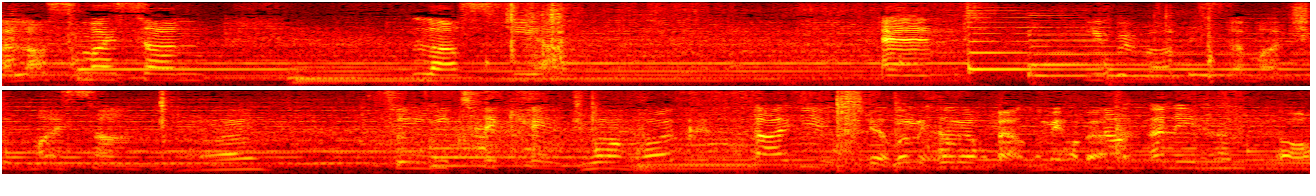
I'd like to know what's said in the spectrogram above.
I lost my son last year, and he reminded me so much of my son. So you take care. Do you want a hug? Uh, I do. Yeah, let me, let me hop out. Let me hop out. No, I need him. Oh.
